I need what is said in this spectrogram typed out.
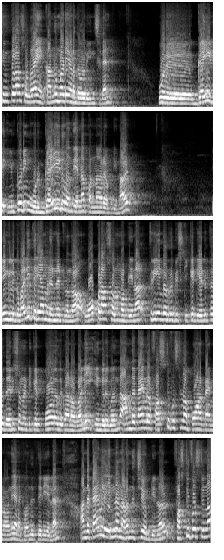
சிம்பிளாக சொல்கிறேன் என் கண்ணு முன்னாடி நடந்த ஒரு இன்சிடென்ட் ஒரு கைடு இன்க்ளூடிங் ஒரு கைடு வந்து என்ன பண்ணாரு அப்படின்னா எங்களுக்கு வழி தெரியாமல் நின்றுட்டு இருந்தோம். ஓப்பனாக சொல்லணும் அப்படின்னா த்ரீ ஹண்ட்ரட் ருபீஸ் டிக்கெட் எடுத்து தரிசன டிக்கெட் போகிறதுக்கான வழி எங்களுக்கு வந்து அந்த டைமில் ஃபஸ்ட்டு ஃபஸ்ட்டு நான் போன டைமில் வந்து எனக்கு வந்து தெரியல. அந்த டைமில் என்ன நடந்துச்சு அப்படின்னா ஃபஸ்ட்டு ஃபஸ்ட்டுனா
